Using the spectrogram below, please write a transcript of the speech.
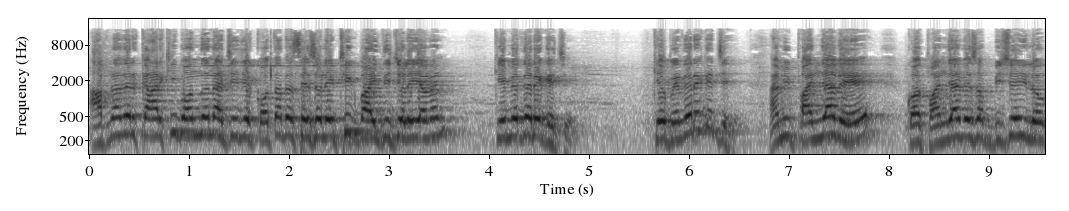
আপনাদের কার কি বন্ধন আছে যে কথাটা শেষ হলে ঠিক বাড়িতে চলে যাবেন? কে বেঁধে রেখেছে? কেউ বেঁধে রেখেছে? আমি পাঞ্জাবে পাঞ্জাবে সব বিষয়ী লোক,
